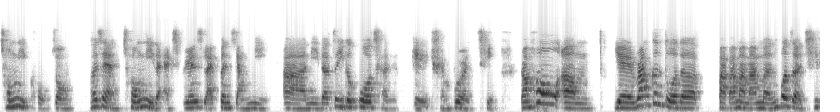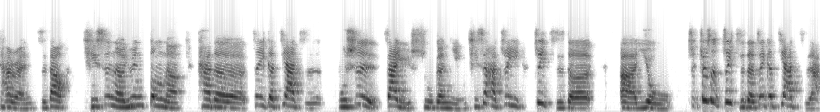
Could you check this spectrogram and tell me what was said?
从你口中，而且从你的 experience 来分享你啊你的这一个过程给全部人听，然后嗯，也让更多的爸爸妈妈们或者其他人知道。其实呢，运动呢，它的这一个价值不是在于输跟赢，其实它最最值得啊有，就就是最值得这个价值啊，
